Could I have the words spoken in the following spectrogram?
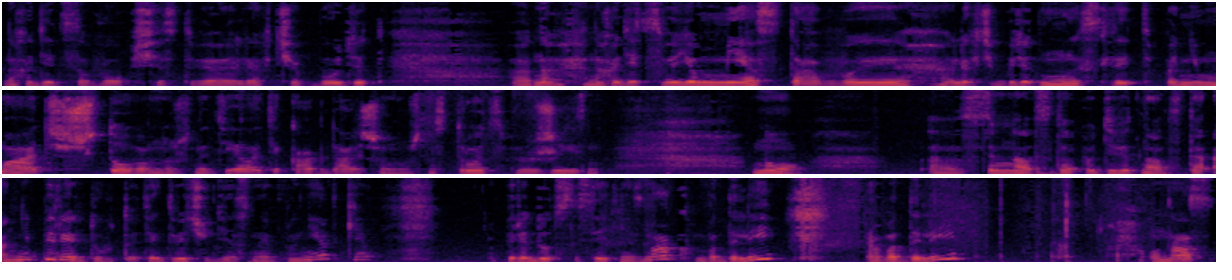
находиться в обществе, легче будет э, находить свое место, вы легче будет мыслить, понимать, что вам нужно делать и как дальше нужно строить свою жизнь. Но э, с 17 по 19 они перейдут, эти две чудесные планетки, перейдут в соседний знак Водолей. А Водолей у нас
